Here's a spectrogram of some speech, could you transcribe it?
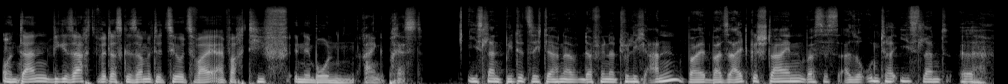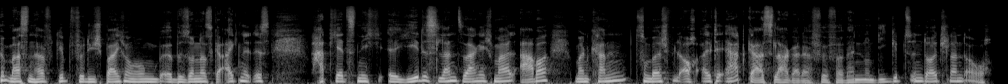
Und dann, wie gesagt, wird das gesammelte CO2 einfach tief in den Boden reingepresst. Island bietet sich dafür natürlich an, weil Basaltgestein, was es also unter Island äh, massenhaft gibt, für die Speicherung äh, besonders geeignet ist, hat jetzt nicht äh, jedes Land, sage ich mal, aber man kann zum Beispiel auch alte Erdgaslager dafür verwenden und die gibt es in Deutschland auch.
